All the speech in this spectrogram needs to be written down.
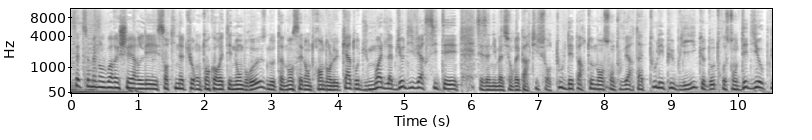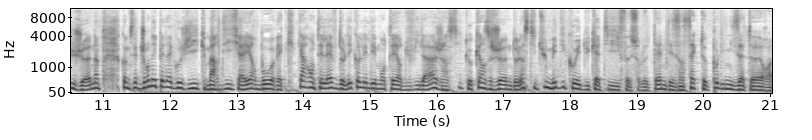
Cette semaine en Loire-et-Cher, les sorties nature ont encore été nombreuses, notamment celles entrant dans le cadre du mois de la biodiversité. Ces animations réparties sur tout le département sont ouvertes à tous les publics, d'autres sont dédiées aux plus jeunes, comme cette journée pédagogique mardi à Herbeau avec 40 élèves de l'école élémentaire du village ainsi que 15 jeunes de l'Institut médico-éducatif sur le thème des insectes pollinisateurs.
